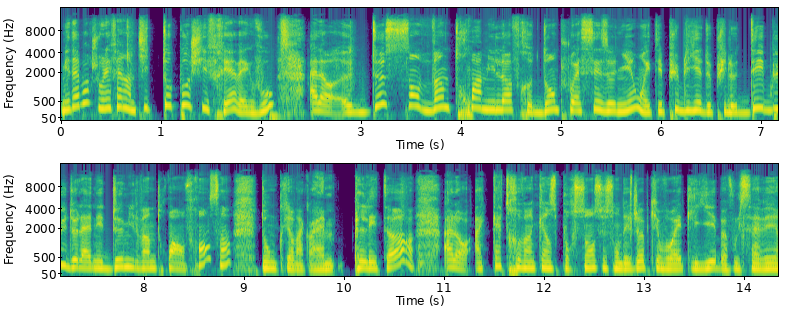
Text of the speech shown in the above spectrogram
Mais d'abord, je voulais faire un petit topo chiffré avec vous. Alors, euh, 223 000 offres d'emplois saisonniers ont été publiées depuis le début de l'année 2023 en France. hein. Donc, il y en a quand même pléthore. Alors, à 95%, ce sont des jobs qui vont être liés, bah, vous le savez,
